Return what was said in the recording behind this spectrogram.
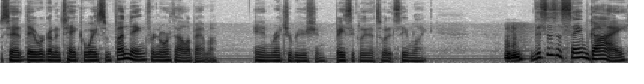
said they were going to take away some funding for North Alabama in retribution. Basically, that's what it seemed like. Mm-hmm. This is the same guy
